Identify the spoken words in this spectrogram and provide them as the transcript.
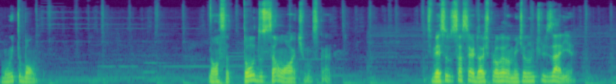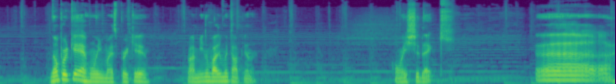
muito bom. Nossa, todos são ótimos, cara. Se tivesse o do sacerdote, provavelmente eu não utilizaria. Não porque é ruim, mas porque pra mim não vale muito a pena. Com este deck. Ah...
